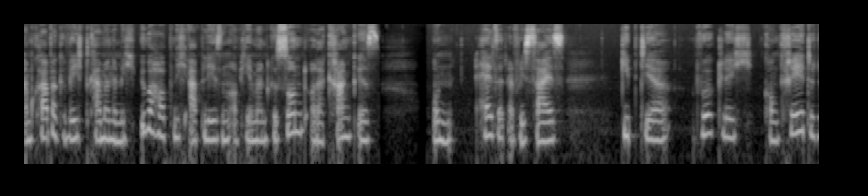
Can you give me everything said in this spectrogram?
Am Körpergewicht kann man nämlich überhaupt nicht ablesen, ob jemand gesund oder krank ist. Und Health at Every Size gibt dir wirklich konkrete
